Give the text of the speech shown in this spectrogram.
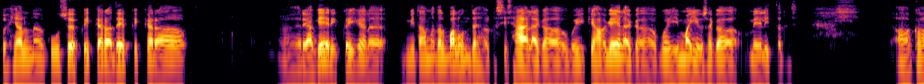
põhjal nagu sööb kõik ära, teeb kõik ära, reageerib kõigele, mida ma tal palun teha, kas siis häälega või kehakeelega või maiusega meelitades. aga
